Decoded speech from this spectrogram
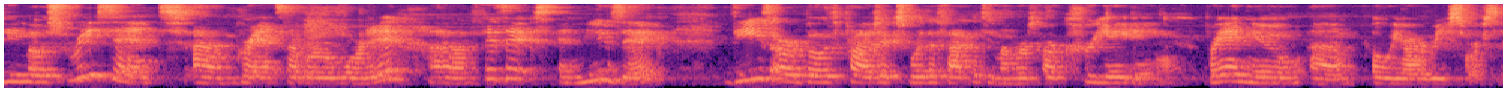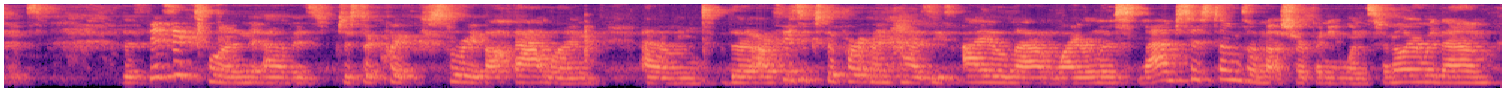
The most recent um, grants that were awarded, uh, physics and music, these are both projects where the faculty members are creating brand new um, OER resources. The physics one um, is just a quick story about that one. Um, the, our physics department has these IOLab wireless lab systems. I'm not sure if anyone's familiar with them.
